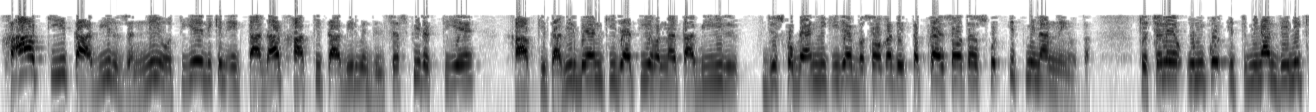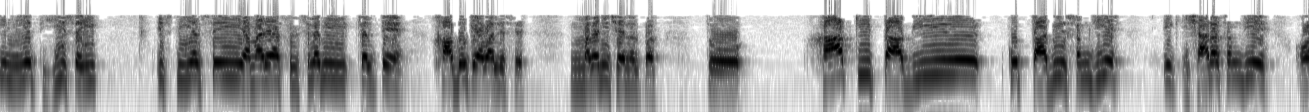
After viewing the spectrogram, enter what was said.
خواب کی تعبیر ضنی ہوتی ہے، لیکن ایک تعداد خواب کی تعبیر میں دلچسپی رکھتی ہے۔ خواب کی تعبیر بیان کی جاتی ہے، ورنہ تعبیر جس کو بیان نہیں کی جائے بس اوقات ایک طبقہ ایسا ہوتا ہے، اس کو اطمینان نہیں ہوتا۔ تو چلے ان کو اطمینان دینے کی نیت ہی صحیح۔ اس نیت سے ہی ہمارے یہاں سلسلہ بھی چلتے ہیں، خوابوں کے حوالے سے، مدنی چینل پر۔ تو خواب کی تعبیر کو تعبیر سمجھیے، ایک اشارہ سمجھیے اور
